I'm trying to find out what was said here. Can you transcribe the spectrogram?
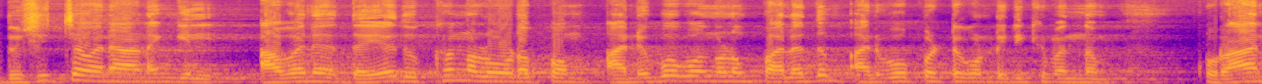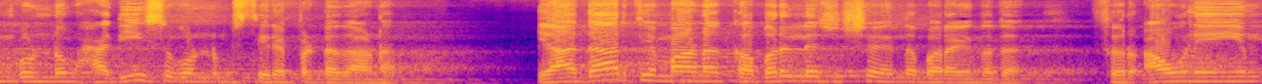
ദുഷിച്ചവനാണെങ്കിൽ അവന് ദയദുഃഖങ്ങളോടൊപ്പം അനുഭവങ്ങളും പലതും അനുഭവപ്പെട്ടുകൊണ്ടിരിക്കുമെന്നും ഖുറാൻ കൊണ്ടും ഹദീസ് കൊണ്ടും സ്ഥിരപ്പെട്ടതാണ്. യാഥാർത്ഥ്യമാണ് കബറിലെ ശിക്ഷ എന്ന് പറയുന്നത്. ഫിർഔനെയും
